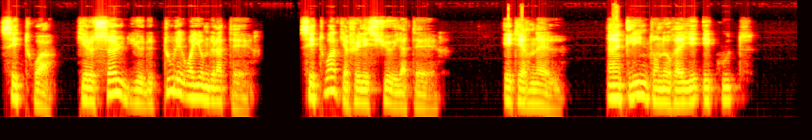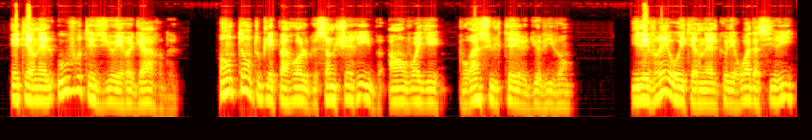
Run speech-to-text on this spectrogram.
c'est toi qui es le seul Dieu de tous les royaumes de la terre, c'est toi qui as fait les cieux et la terre. Éternel, incline ton oreille et écoute. Éternel, ouvre tes yeux et regarde. Entends toutes les paroles que Sanchérib a envoyées pour insulter le Dieu vivant. Il est vrai, ô Éternel, que les rois d'Assyrie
